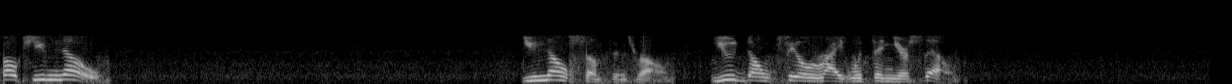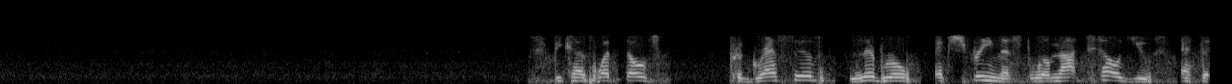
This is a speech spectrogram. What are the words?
folks, you know, you know something's wrong. You don't feel right within yourself. Because what those progressive liberal extremists will not tell you at the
